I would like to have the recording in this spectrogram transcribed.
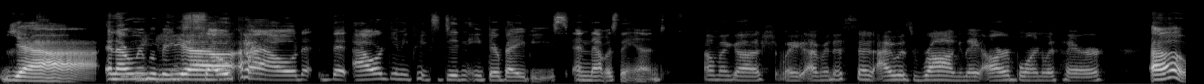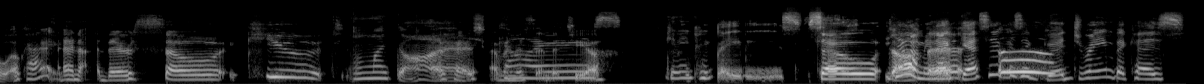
Yeah. And I remember being Yeah. so proud that our guinea pigs didn't eat their babies and that was the end. Oh my gosh. Wait, I'm gonna say I was wrong. They are born with hair. Oh, okay. And they're so cute. Oh my gosh. Okay, I'm gonna send it to you. Guinea pig babies. So yeah, I Stop mean, I guess it was a good dream because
